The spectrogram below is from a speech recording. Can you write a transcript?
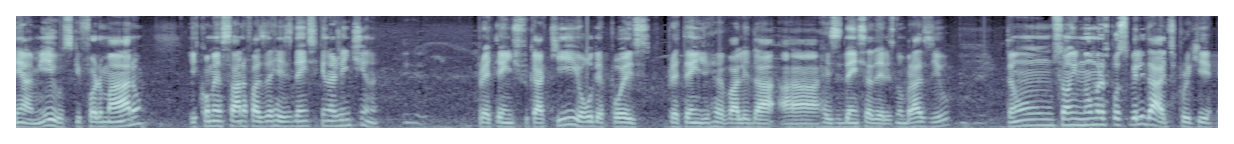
Tem amigos que formaram e começaram a fazer residência aqui na Argentina. Uhum. Pretende ficar aqui ou depois pretende revalidar a residência deles no Brasil. Uhum. Então são inúmeras possibilidades, porque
